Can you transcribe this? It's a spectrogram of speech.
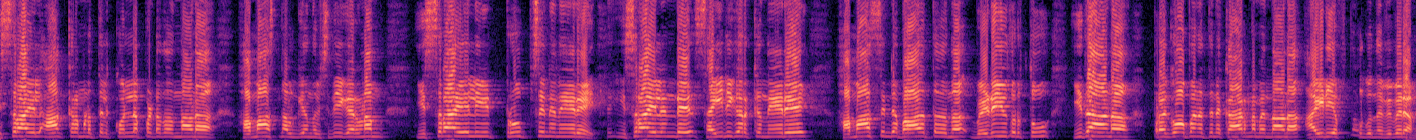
ഇസ്രായേൽ ആക്രമണത്തിൽ കൊല്ലപ്പെട്ടതെന്നാണ് ഹമാസ് നൽകിയ വിശദീകരണം. ഇസ്രായേലി ട്രൂപ്സിന് നേരെ ഇസ്രായേലിന്റെ സൈനികർക്ക് നേരെ ഹമാസിന്റെ ഭാഗത്ത് നിന്ന് വെടിയുതിർത്തു. ഇതാണ് പ്രകോപനത്തിന് കാരണമെന്നാണ് ഐ നൽകുന്ന വിവരം.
